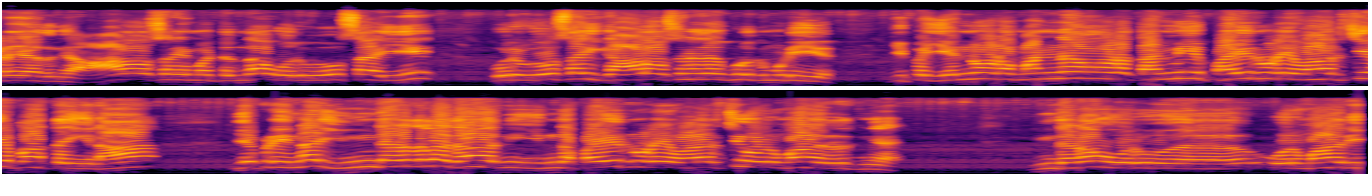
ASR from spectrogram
கிடையாதுங்க. ஆலோசனை மட்டும்தான் ஒரு விவசாயி ஒரு விவசாயிக்கு ஆலோசனை தான் கொடுக்க முடியும். இப்ப என்னோட மண்ணோட தன்மை பயிரினுடைய வளர்ச்சியை பார்த்தீங்கன்னா எப்படின்னா இந்த இடத்துல தான் இந்த பயிரினுடைய வளர்ச்சி ஒரு மாதிரி இருக்குங்க. இந்த இடம் ஒரு ஒரு மாதிரி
